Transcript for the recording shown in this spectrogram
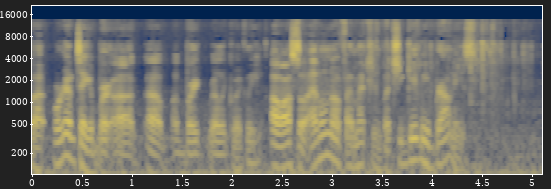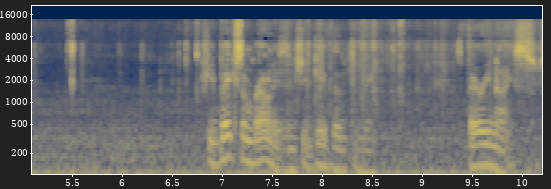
But we're gonna take a, uh, uh, a break really quickly. Oh, also, I don't know if I mentioned, but she gave me brownies. She baked some brownies and she gave them to me. It's very nice.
